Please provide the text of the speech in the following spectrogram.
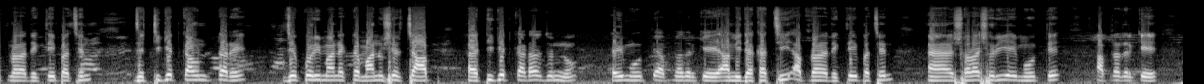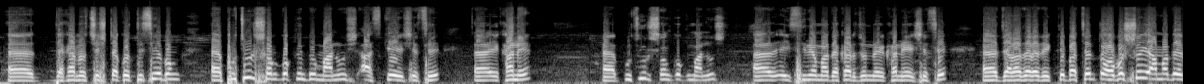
আপনারা দেখতেই পাচ্ছেন যে টিকিট কাউন্টারে যে পরিমাণ একটা মানুষের চাপ টিকিট কাটার জন্য এই মুহূর্তে আপনাদেরকে আমি দেখাচ্ছি। আপনারা দেখতেই পাচ্ছেন সরাসরি এই মুহূর্তে আপনাদেরকে দেখানোর চেষ্টা করতেছি এবং প্রচুর সংখ্যক কিন্তু মানুষ আজকে এসেছে এখানে। প্রচুর সংখ্যক মানুষ এই সিনেমা দেখার জন্য এখানে এসেছে যারা যারা দেখতে পাচ্ছেন। তো অবশ্যই আমাদের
